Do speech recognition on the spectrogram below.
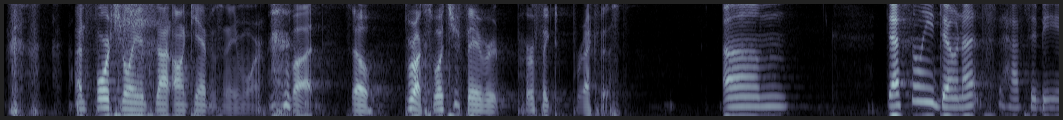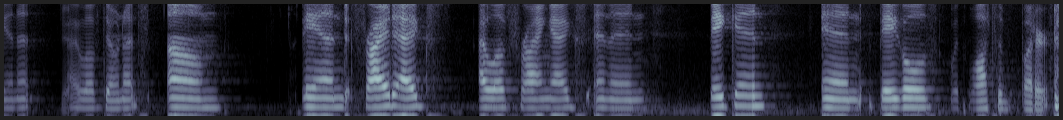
Unfortunately, it's not on campus anymore. But so, Brooks, what's your favorite perfect breakfast? Um, definitely donuts have to be in it. I love donuts. Um, and fried eggs. I love frying eggs, and then bacon and bagels with lots of butter.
